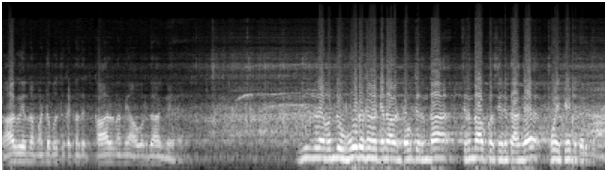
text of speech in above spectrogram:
ராகவேந்திர மண்டபத்தை கட்டினதுக்கு காரணமே அவர்தாங்க. இதுல வந்து ஊடகங்களுக்கு ஏதாவது டவுட் இருந்தா திருநாவுக்கரசு இருக்காங்க போய் கேட்டு தெரிஞ்சுக்கோங்க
